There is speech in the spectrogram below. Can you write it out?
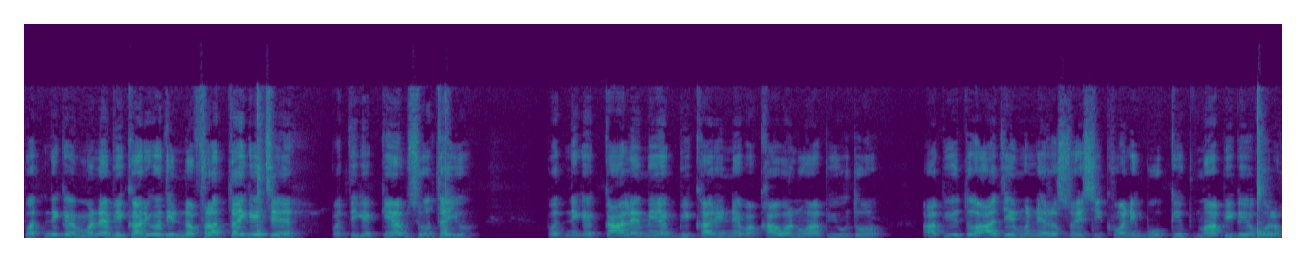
પત્ની કે મને ભિખારીઓથી નફરત થઈ ગઈ છે. પતિ કે કેમ? શું થયું? પત્ની કે કાલે મેં એક ભિખારીને ખાવાનું આપ્યું તો આપ્યું તો આજે મને રસોઈ શીખવાની બુક ગિફ્ટમાં આપી ગયો, બોલો.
